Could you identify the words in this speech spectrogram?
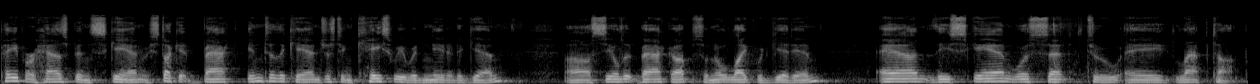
paper has been scanned, we stuck it back into the can just in case we would need it again, uh, sealed it back up so no light would get in, and the scan was sent to a laptop.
